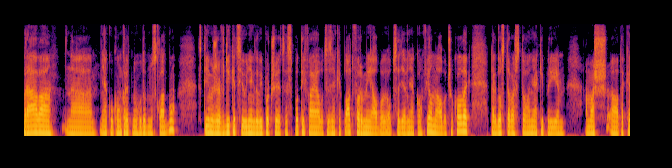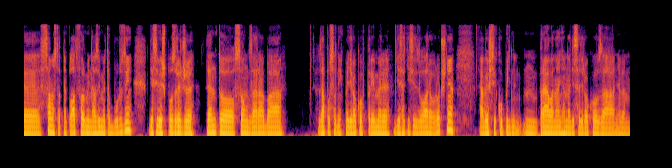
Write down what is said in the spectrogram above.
práva na nejakú konkrétnu hudobnú skladbu s tým, že vždy, keď si ju niekto vypočuje cez Spotify alebo cez nejaké platformy alebo ju obsadia v nejakom filme alebo čokoľvek, tak dostávaš z toho nejaký príjem. A máš a, také samostatné platformy, nazvime to burzy, kde si vieš pozrieť, že tento song zarába za posledných 5 rokov v priemere 10 tisíc dolárov ročne a vieš si kúpiť práva na ňo na 10 rokov za, neviem,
